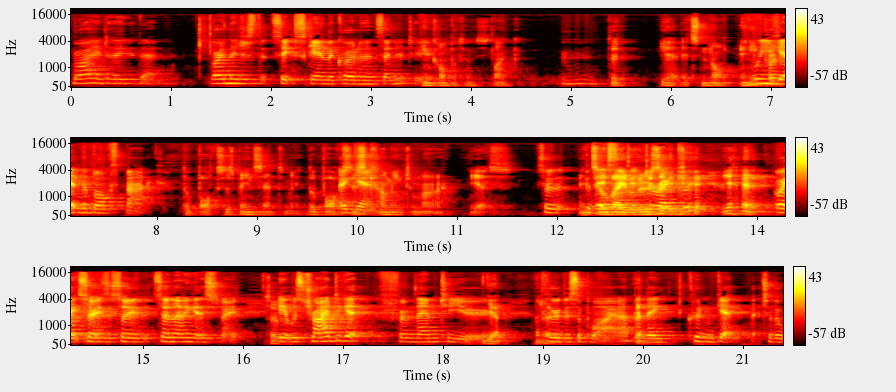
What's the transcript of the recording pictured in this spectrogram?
Why do they do that? Why didn't they just scan the code and then send it to you? Incompetence, like mm-hmm. the yeah, it's not any. Will you pro- get the box back? the box has been sent to me. The box Again. is coming tomorrow. Yes, So, but until they they, it lose it directly. again. Yeah, Wait, so so so let me get this straight. So- it was tried to get from them to you yeah. Through the supplier, but they couldn't get to the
